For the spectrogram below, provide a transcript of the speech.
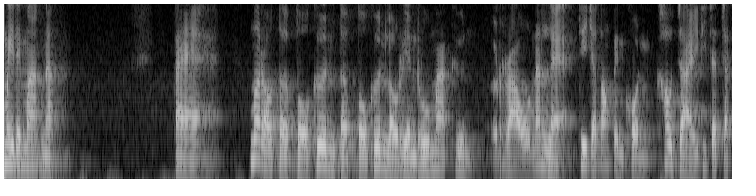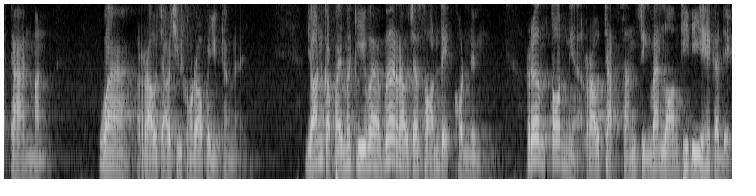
ไม่ได้มากนัก แต่เมื่อเราเติบโตขึ้น เติบโตขึ้นเราเรียนรู้มากขึ้น เรานั่นแหละที่จะต้องเป็นคนเข้าใจที่จะจัดการมัน ว่าเราจะเอาชีวิตของเราไปอยู่ทางไหน ย้อนกลับไปเมื่อกี้ว่าเมื่อเราจะสอนเด็กคนหนึ่ง เริ่มต้นเนี่ยเราจัดสรรสิ่งแวดล้อมที่ดีให้กับเด็ก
